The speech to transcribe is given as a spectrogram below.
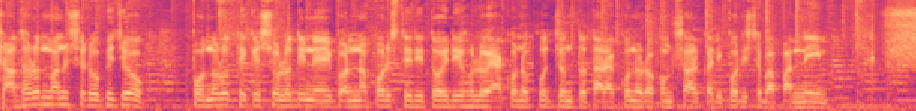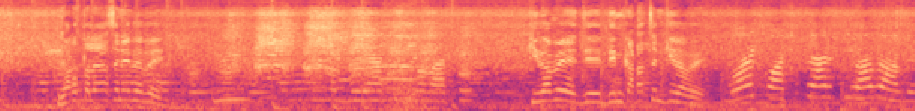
সাধারণ মানুষের অভিযোগ পনেরো থেকে ষোলো দিনে এই বন্যা পরিস্থিতি তৈরি হলেও এখনও পর্যন্ত তারা কোনো রকম সরকারি পরিষেবা পাননি। ঝড়ের তলায় আসেন এইভাবে? কীভাবে? দিন কাটাচ্ছেন কীভাবে? ওই কষ্ট আর কীভাবে হবে?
